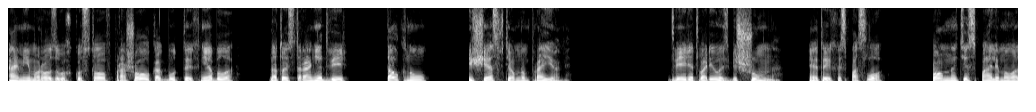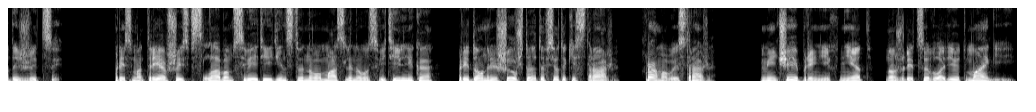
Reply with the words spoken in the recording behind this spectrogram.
А мимо розовых кустов прошел, как будто их не было, на той стороне дверь. Толкнул. Исчез в темном проеме. Дверь отворилась бесшумно. Это их и спасло. В комнате спали молодые жрецы. Присмотревшись в слабом свете единственного масляного светильника, Придон решил, что это все-таки стражи, храмовые стражи. Мечей при них нет, но жрецы владеют магией,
